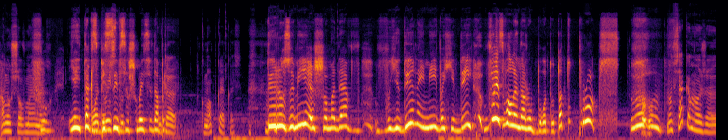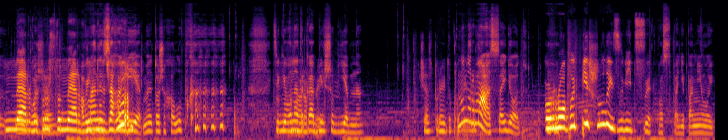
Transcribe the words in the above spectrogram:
А ну що в мене? Фу. Я і так О, дивись, збісився, тут- що ми сюди Тут при... е, кнопка якась. Ти розумієш, що мене в, в єдиний мій вихідний визвали на роботу. Та тут про. Ну, всяке може. Ой, Нерви, Боже. просто нерви. А в мене йдуть. взагалі, в мене теж халупка. Тільки Ну, вона зараз така прийду. більш об'ємна. Щас прийду Ну, подивлюсь. нормас, сойдет. Корови пішли звідси. Господи, помилуй.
